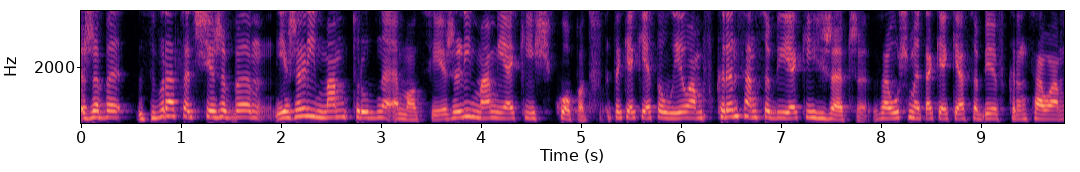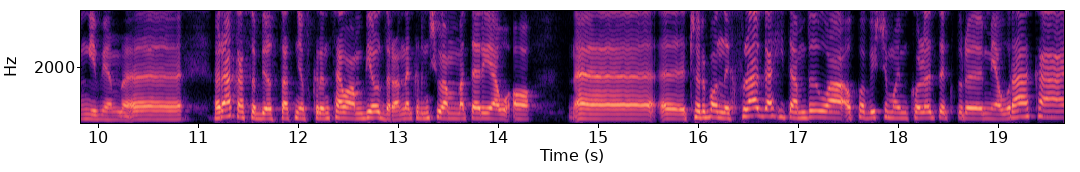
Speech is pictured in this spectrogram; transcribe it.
żeby zwracać się, żeby, jeżeli mam trudne emocje, jeżeli mam jakiś kłopot, tak jak ja to ujęłam, wkręcam sobie jakieś rzeczy. Załóżmy tak, jak ja sobie wkręcałam, nie wiem, e, raka sobie ostatnio wkręcałam biodra, nakręciłam materiał o czerwonych flagach i tam była opowieść o moim koledze, który miał raka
